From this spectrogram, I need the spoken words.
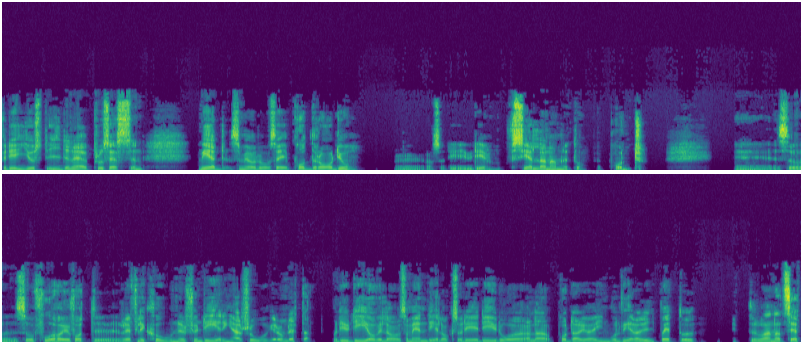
För det är just i den här processen med, som jag då säger, poddradio. Eh, alltså det är ju det officiella namnet då, podd. Eh, så, så har jag fått eh, reflektioner, funderingar, frågor om detta. Och det är ju det jag vill ha som en del också. Det, det är ju då alla poddar jag är involverad i på ett och, ett och annat sätt.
